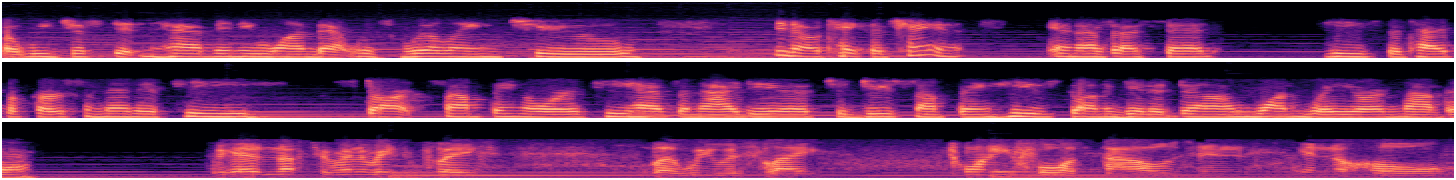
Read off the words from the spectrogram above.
but we just didn't have anyone that was willing to, you know, take a chance. And as I said, he's the type of person that if he starts something or if he has an idea to do something, he's going to get it done one way or another. We had enough to renovate the place, but we was like 24,000 in the hole.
